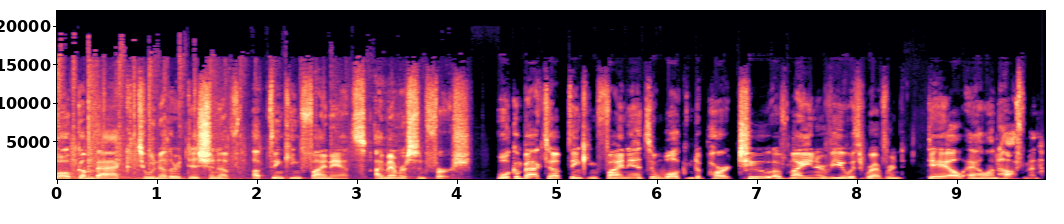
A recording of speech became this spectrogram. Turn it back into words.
Welcome back to another edition of Upthinking Finance. I'm Emerson Fersch. Welcome back to Upthinking Finance and welcome to part two of my interview with Reverend Dale Allen Hoffman.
